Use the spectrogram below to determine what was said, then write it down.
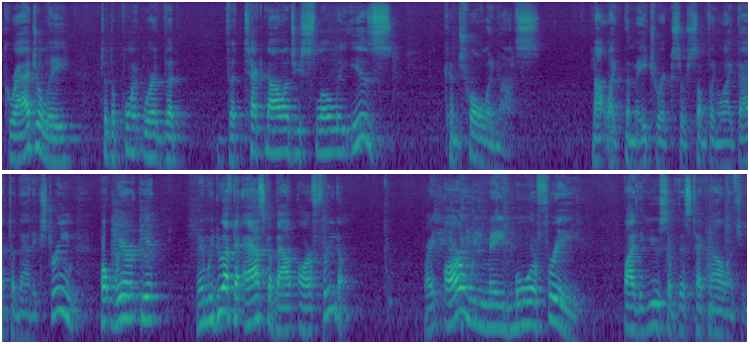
gradually to the point where the, the technology slowly is controlling us. Not like the Matrix or something like that to that extreme, but where it, and we do have to ask about our freedom, right? Are we made more free by the use of this technology?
